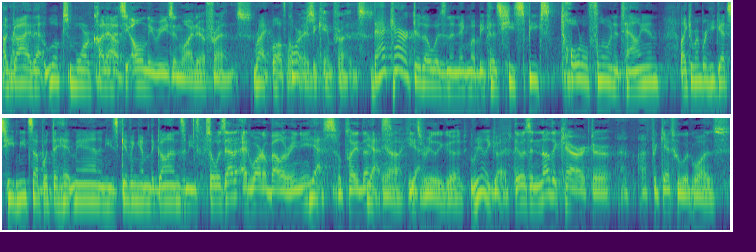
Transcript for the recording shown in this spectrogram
a guy that looks more cut And out. that's the only reason why they're friends. right. Well, of Well, course. they became friends. that character though was an enigma because he speaks total fluent Italian. Like remember he gets he meets up with the hitman and he's giving him the guns and he's So was that Edoardo Ballerini? Yes. who played that? Yes. yeah, he's Yeah. really good. really good. There was another character, I forget who it was,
